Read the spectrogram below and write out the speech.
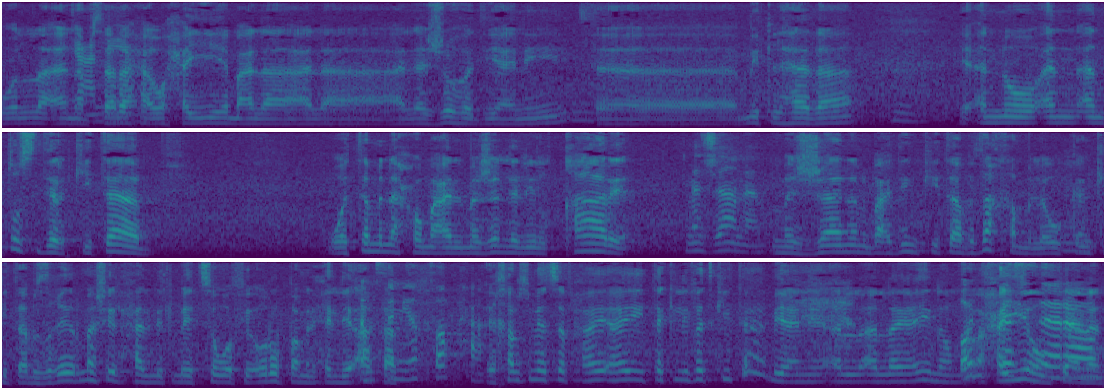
والله أنا يعني بصراحة احييهم على على على جهد يعني آه مثل هذا. لأنه ان أن تصدر كتاب وتمنح مع المجلة للقارئ مجانا. مجانا وبعدين كتاب ضخم. لو كان كتاب صغير ماشي الحال مثل ما يتسوى في أوروبا من حين لاخر 500 صفحة. 500 صفحة هي, هي تكلفة كتاب يعني ال- الله يعينهم. أحييهم. فعلا.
